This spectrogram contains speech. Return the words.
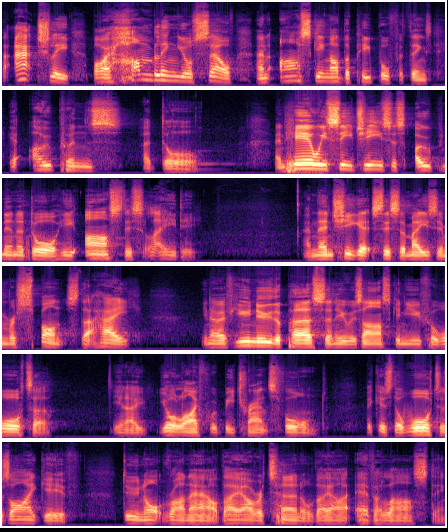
But actually, by humbling yourself and asking other people for things, it opens a door. And here we see Jesus opening a door. He asked this lady. And then she gets this amazing response that, hey, you know, if you knew the person who was asking you for water, you know, your life would be transformed because the waters I give do not run out. They are eternal, they are everlasting.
